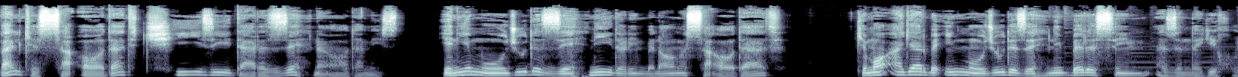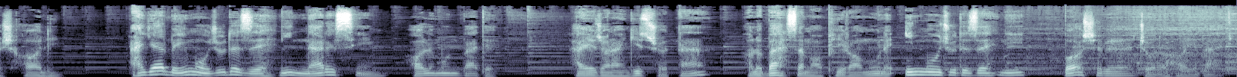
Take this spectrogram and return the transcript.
بلکه سعادت چیزی در ذهن آدمی است. یعنی موجود ذهنی داریم به نام سعادت که ما اگر به این موجود ذهنی برسیم از زندگی خوشحالیم. اگر به این موجود ذهنی نرسیم حالمون بده. هیجان انگیز شد نه؟ حالا بحث ما پیرامون این موجود ذهنی باشه به جلوهای بعدی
